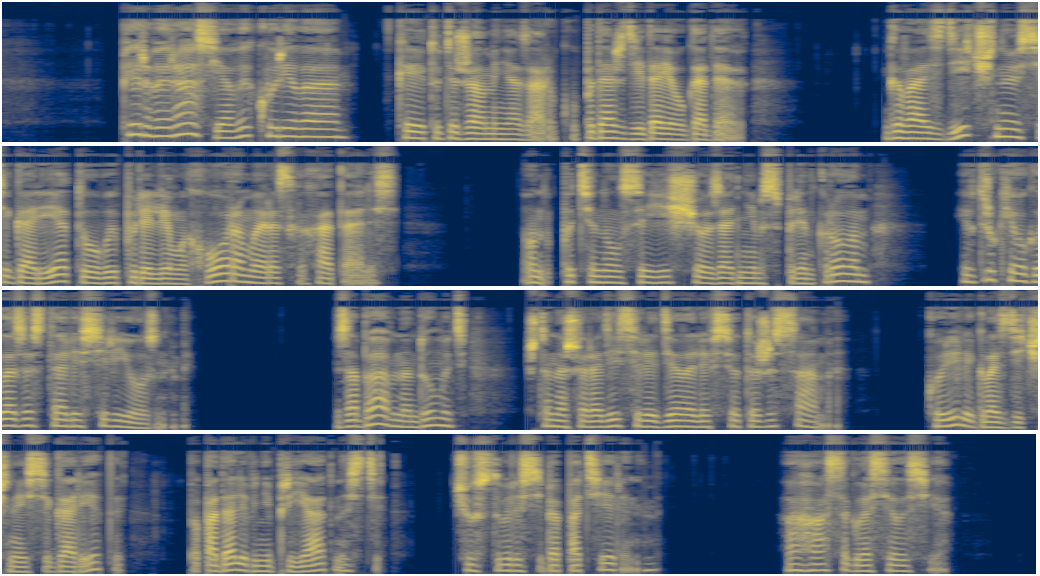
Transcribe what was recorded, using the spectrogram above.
Первый раз я выкурила... Кейт удержал меня за руку. «Подожди, да я угадаю». Гвоздичную сигарету выпалили мы хором и расхохотались. Он потянулся еще за одним спринкроллом, и вдруг его глаза стали серьезными. Забавно думать, что наши родители делали все то же самое. Курили гвоздичные сигареты — попадали в неприятности, чувствовали себя потерянными. «Ага», — согласилась я.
